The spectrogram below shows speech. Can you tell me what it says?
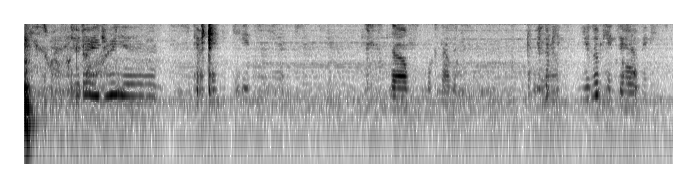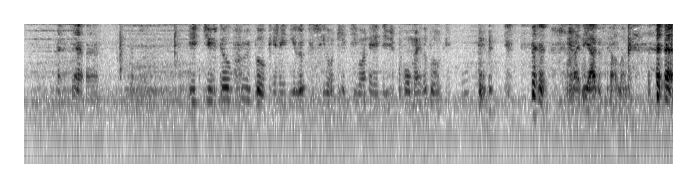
Jesus, what the fuck is that? Adrian! No, I'm looking at it. You're looking, you're looking to how many? You just go through a book and then you look to see what kids you want and then you just pull them out of the book. like the Argos catalogue. yeah.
